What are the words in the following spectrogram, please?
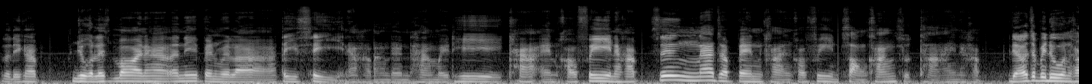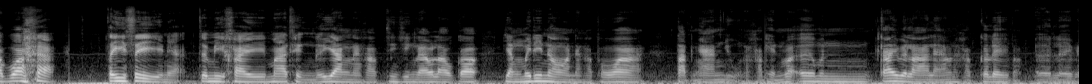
สวัสดีครับ อยู่กับเลสบอยนะฮะ และนี่เป็นเวลาตีสี่นะครับกำลังเดินทางไปที่ Car and Coffee นะครับ ซึ่งน่าจะเป็น Car and Coffee สองครั้งสุดท้ายนะครับ เดี๋ยวเราจะไปดูนะครับว่าตีสี่เนี่ย จะมีใครมาถึงหรือยังนะครับ จริง ๆ แล้วเราก็ยังไม่ได้นอนนะครับ เพราะว่า ตัดงานอยู่นะครับ เห็นว่าเออมันใกล้เวลาแล้วนะครับ ก็เลยแบบเออเลยไป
